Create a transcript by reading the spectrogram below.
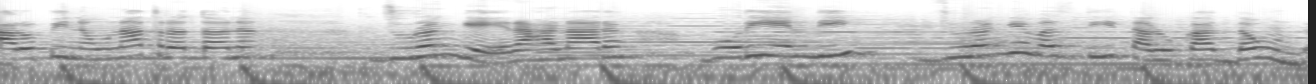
आरोपी नवनाथ रतन जुरंगे राहणार बोरीएंदी जुरंगे वस्ती तालुका दौंड.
